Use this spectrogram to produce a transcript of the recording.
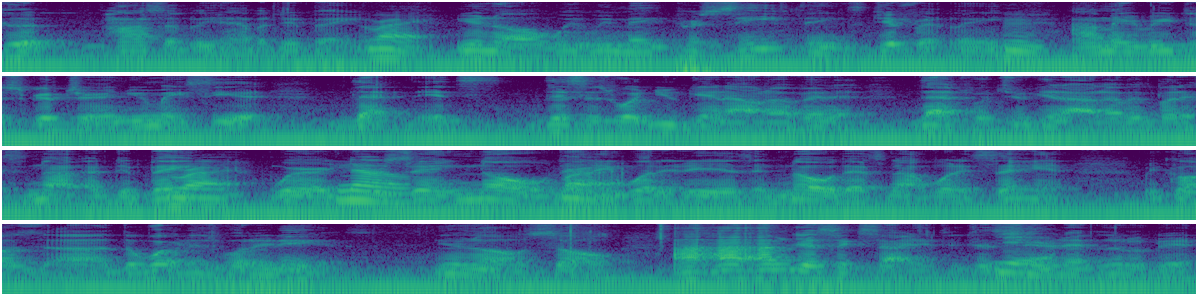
could possibly have a debate. Right. You know, we, we may perceive things differently. Hmm. I may read the scripture and you may see it that it's this is what you get out of it that's what you get out of it, but it's not a debate Right. where No. you're saying no, that Right. ain't what it is, and no, that's not what it's saying, because uh, the word is what it is, you know. So I, I, I'm just excited to just Yeah. share that little bit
